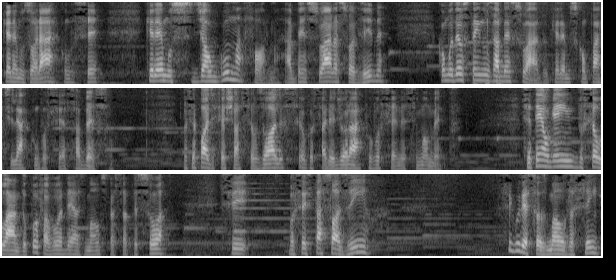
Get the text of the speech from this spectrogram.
queremos orar com você, queremos de alguma forma abençoar a sua vida, como Deus tem nos abençoado. Queremos compartilhar com você essa bênção. Você pode fechar seus olhos, eu gostaria de orar por você nesse momento. Se tem alguém do seu lado, por favor, dê as mãos para essa pessoa. Se você está sozinho, segure as suas mãos assim,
